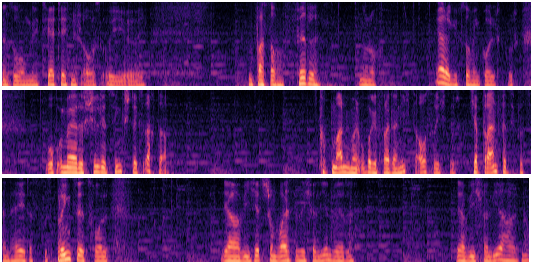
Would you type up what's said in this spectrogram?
denn so militärtechnisch aus? Uiui. Bin fast auf ein Viertel. Nur noch. Ja, da gibt es doch ein Gold. Gut. Wo auch immer er das Schild jetzt hingesteckt. Ach, da. Guckt mal an, wie mein Obergefreiter nichts ausrichtet. Ich habe 43%. Hey, das, das bringt sie jetzt voll. Ja, wie ich jetzt schon weiß, dass ich verlieren werde. Ja, wie ich verliere halt, ne?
